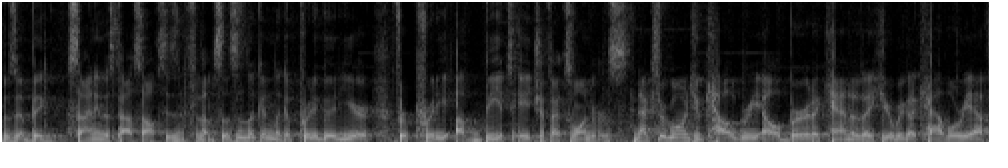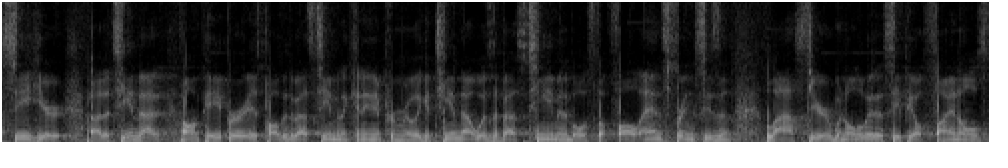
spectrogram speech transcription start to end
It was a big signing this past offseason for them. So this is looking like a pretty good year for pretty upbeat HFX Wanderers. Next, we're going to Calgary, Alberta, Canada. Here we got Cavalry FC here, uh, the team that on paper is probably the best team in the Canadian Premier League, a team that was the best team in both the fall and spring season last year, went all the way to the CPL finals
